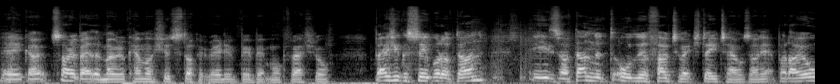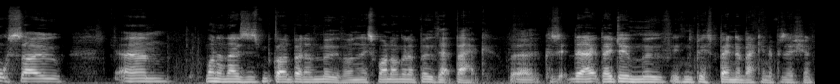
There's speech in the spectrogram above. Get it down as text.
There you go. Sorry about the motor camera. I should stop it really. Be a bit more professional. But as you can see what I've done is I've done the, all the photo etch details on it but I also um, one of those has got a a move on this one. I'm going to move that back because uh, they, they do move you can just bend them back into position.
